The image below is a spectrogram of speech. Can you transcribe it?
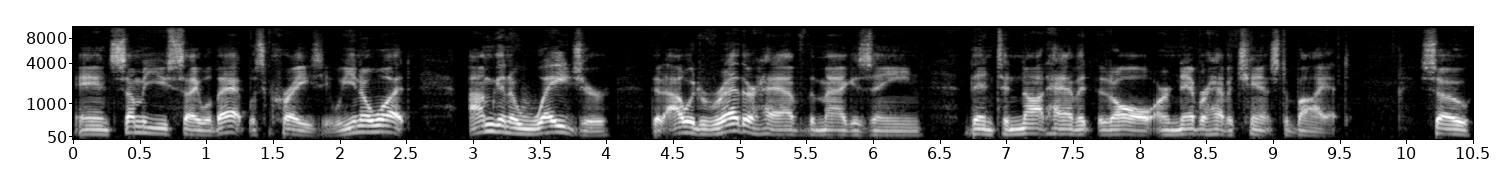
And some of you say, well, that was crazy. Well, you know what? I'm going to wager that I would rather have the magazine than to not have it at all or never have a chance to buy it. So,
